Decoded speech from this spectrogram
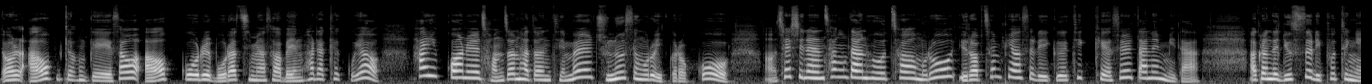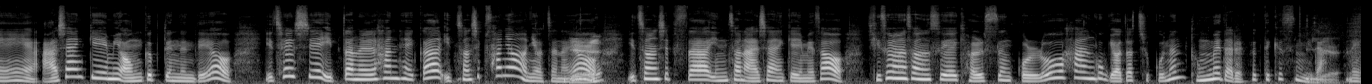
19경기에서 9골을 몰아치면서 맹활약했고요. 하위권을 전전하던 팀을 준우승으로 이끌었고, 어, 첼시는 창단 후 처음으로 유럽 챔피언스 리그 티켓을 따냅니다. 아, 그런데 뉴스 리포팅에 아시안 게임이 언급됐는데요. 이 첼시에 입단을 한 해가 2014년이었잖아요. 예. 2014 인천 아시안 게임에서 지소연 선수의 결승골로 한국 여자 축구는 동메달을 획득했습니다. 예. 네.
